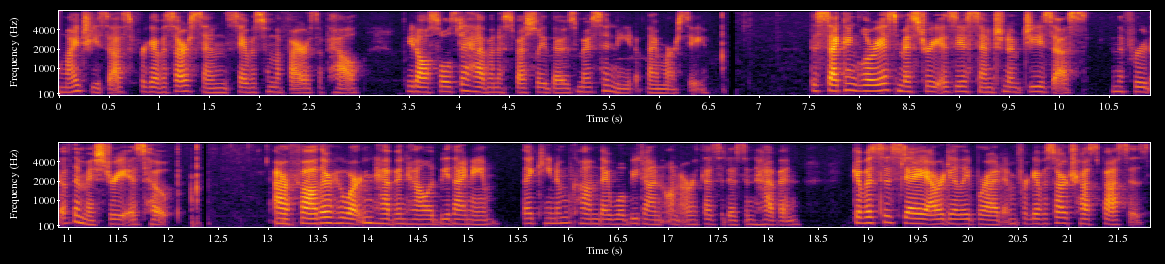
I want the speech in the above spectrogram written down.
my Jesus, forgive us our sins, save us from the fires of hell. Lead all souls to heaven, especially those most in need of thy mercy. The second glorious mystery is the ascension of Jesus, and the fruit of the mystery is hope. Our Father, who art in heaven, hallowed be thy name. Thy kingdom come, thy will be done on earth as it is in heaven. Give us this day our daily bread, and forgive us our trespasses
